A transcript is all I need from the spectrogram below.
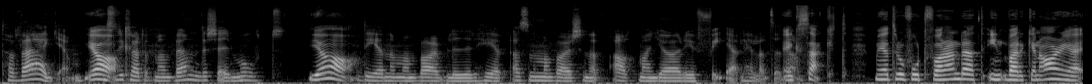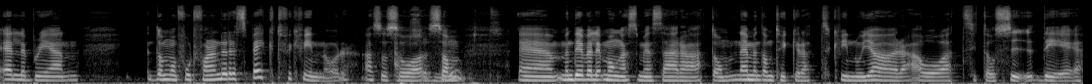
ta vägen. Ja. Alltså det är klart att man vänder sig mot Ja, det när man bara blir helt, alltså när man bara känner att allt man gör är fel hela tiden. exakt. Men jag tror fortfarande att in, varken Arya eller Brienne de har fortfarande respekt för kvinnor. Alltså så Absolut. som Eh, men det är väldigt många som är så här att de, nej men de tycker att kvinnogöra och att sitta och sy, det är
